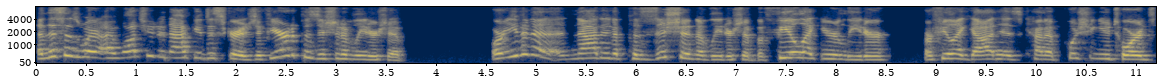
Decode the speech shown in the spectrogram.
and this is where I want you to not get discouraged. If you're in a position of leadership, or even a, not in a position of leadership, but feel like you're a leader, or feel like God is kind of pushing you towards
